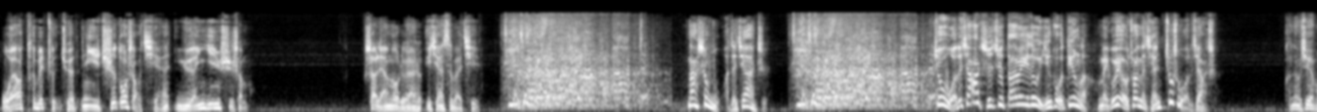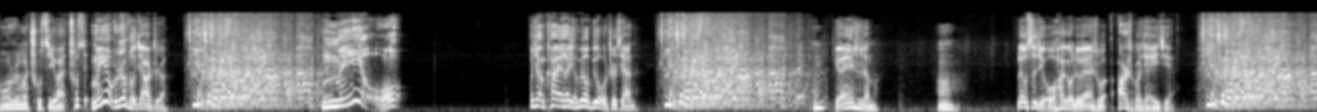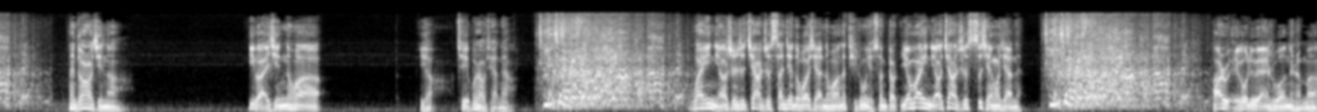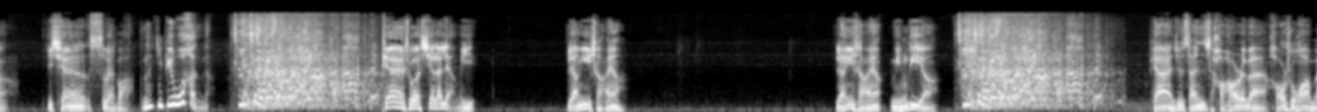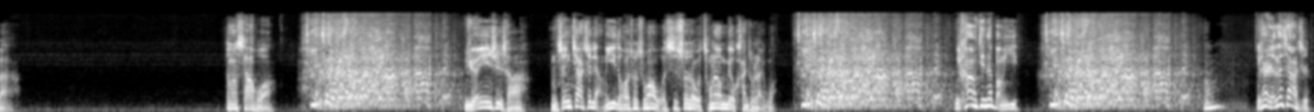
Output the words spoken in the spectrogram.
我要特别准确的。你值多少钱？原因是什么？善良给我留言说一千四百七，那是我的价值，就我的价值，就单位都已经给我定了，每个月我赚的钱就是我的价值。可能有些朋友说，除此以外，除此没有任何价值，没有。我想看一看有没有比我值钱的。嗯，原因是什么？啊，六四九还给我留言说二十块钱一斤，那你多少斤呢？一百斤的话，呀，这也不少钱呢。万一你要真是价值三千多块钱的话，那体重也算标准。要万一你要价值四千块钱呢？阿蕊给我留言说那什么，一千四百八，那你比我狠呢。偏爱说先来两个亿，两亿啥呀？两亿啥呀？冥币啊！偏爱就咱好好的呗，好好说话呗，不能撒谎。原因是啥？你真价值两个亿的话，说实话，我是说实话，我从来没有看出来过。你看看今天榜一，嗯，你看人的价值。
